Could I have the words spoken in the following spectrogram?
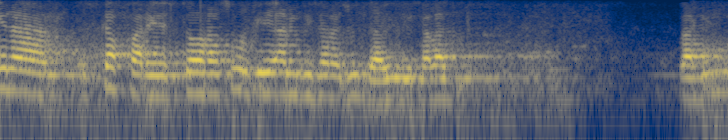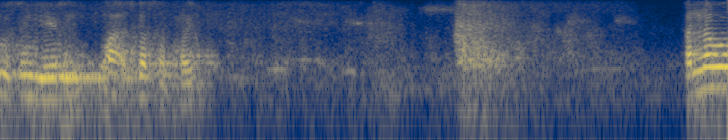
inaan iska fadhiisto rasuulka iyo arrinkiisana isu daayo iyo salaadii. Laakiin muusan yeelin waa iska sabray النwwي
